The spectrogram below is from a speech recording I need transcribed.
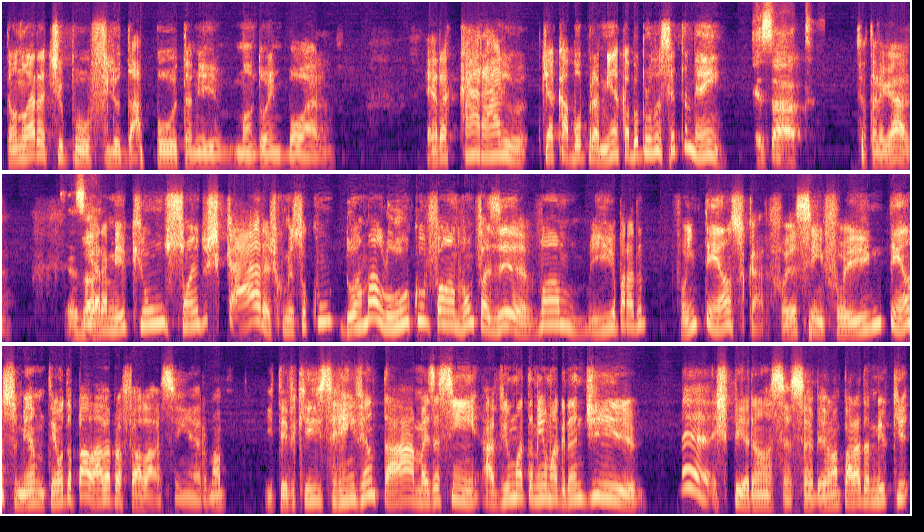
Então não era tipo, filho da puta me mandou embora. Era caralho, que acabou pra mim, acabou pra você também. Exato. Você tá ligado? Exato. E era meio que um sonho dos caras. Começou com dois malucos falando, vamos fazer? Vamos. E a parada foi intenso, cara. Foi assim, foi intenso mesmo. Não tem outra palavra pra falar, assim. Era uma. E teve que se reinventar. Mas assim, havia uma, também uma grande né, esperança, sabe? Era uma parada meio que.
